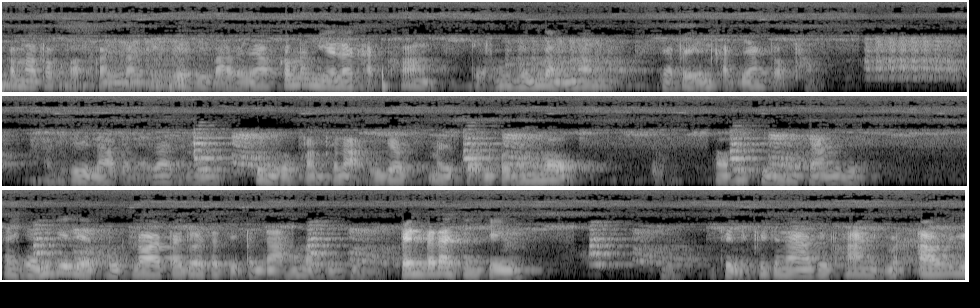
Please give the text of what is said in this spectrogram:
เข้ามาประกอบกันดังที่เคยอธิบายไว้แล้ว ก็ไม่มีอะไรขัดข้อง แต่ให้เห็นอย่างนั้นอย่าไปเห็นขัดแย้งต่อธรรมอาจจะพิจารณาไปไหนได้ทั้งนี้ขึ้นอยู่กับความฉลาดที่จะไม่สอนคนให้โง่เอาให้จริงให้จังดิให้เห็นกิเลสหลุดลอยไปด้วยสติปัญญาของเราจริงๆ เป็นไปได้จริงๆถึงพิจารณาดูผ้านี่มันเอาได้จ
